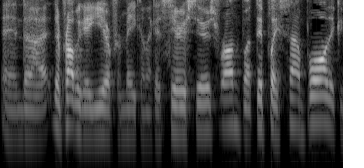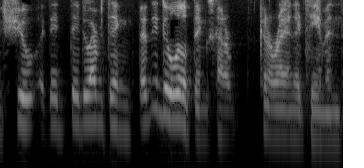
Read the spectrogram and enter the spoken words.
and uh, they're probably a year from making like a serious serious run. But they play sound ball. They can shoot. Like they they do everything. They, they do little things kind of kind of right on their team, and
